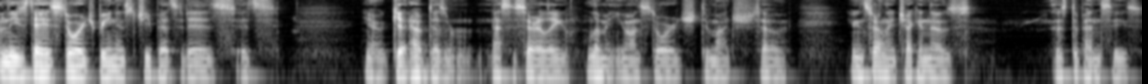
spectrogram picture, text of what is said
And these days, storage being as cheap as it is, it's you know GitHub doesn't necessarily limit you on storage too much, so you can certainly check in those those dependencies.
